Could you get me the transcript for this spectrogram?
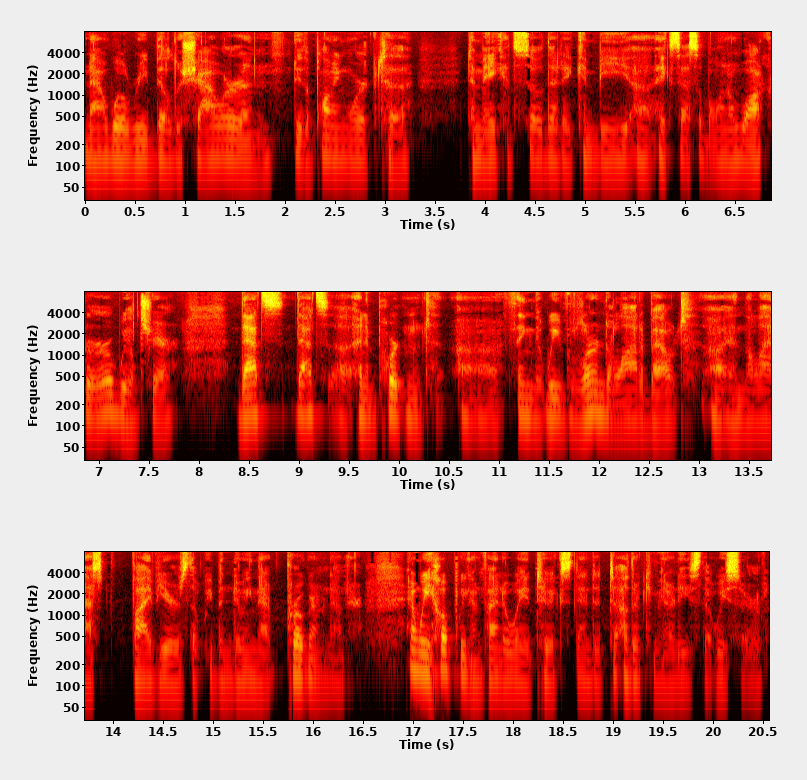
now we'll rebuild a shower and do the plumbing work to to make it so that it can be uh, accessible in a walker or a wheelchair. That's that's uh, an important uh, thing that we've learned a lot about uh, in the last five years that we've been doing that program down there, and we hope we can find a way to extend it to other communities that we serve.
